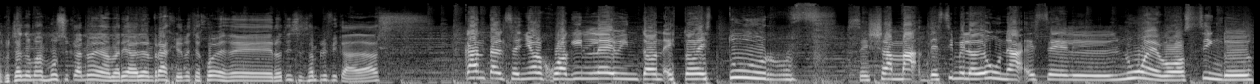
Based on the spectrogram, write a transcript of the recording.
Escuchando más música nueva, María Belén Raggio, en este jueves de Noticias Amplificadas. Canta el señor Joaquín Levington, esto es Turf, se llama Decímelo de una, es el nuevo single,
